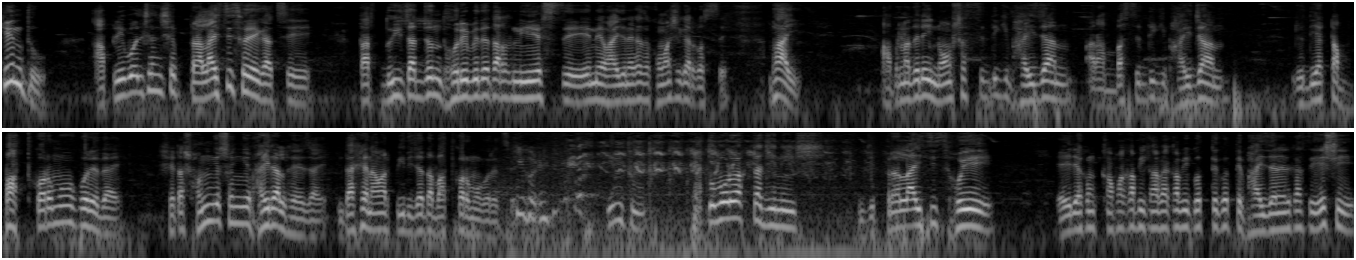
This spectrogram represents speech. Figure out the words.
কিন্তু আপনি বলছেন সে প্যারালাইসিস হয়ে গেছে, তার দুই, চারজন ধরে বেঁধে তারা নিয়ে এসছে, এনে ভাইজানের কাছে ক্ষমা স্বীকার করছে। ভাই আপনাদের এই নওশাদ সিদ্দিকি ভাইজান আর আব্বাস সিদ্দিকি ভাইজান যদি একটা বাতকর্মও করে দেয় সেটা সঙ্গে সঙ্গে ভাইরাল হয়ে যায়। দেখেন আমার পীরজাদা বাতকর্ম করেছে। কিন্তু এত বড় একটা জিনিস যে প্যারালাইসিস হয়ে এইরকম কাঁপাকাঁপি কাঁপাকাঁপি করতে করতে ভাইজানের কাছে এসে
